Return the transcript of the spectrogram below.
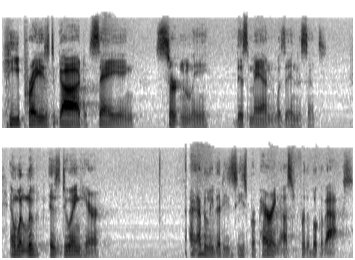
he praised God, saying, Certainly this man was innocent. And what Luke is doing here I, believe that he's, he's preparing us for the book of Acts.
